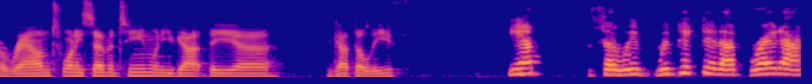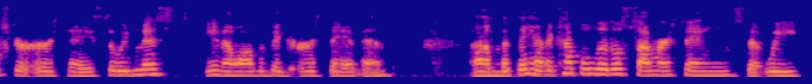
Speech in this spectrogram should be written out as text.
around 2017 when you got the uh, got the Leaf? yep. So we we picked it up right after Earth Day, so we'd missed you know all the big Earth Day events, um, but they had a couple little summer things that we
